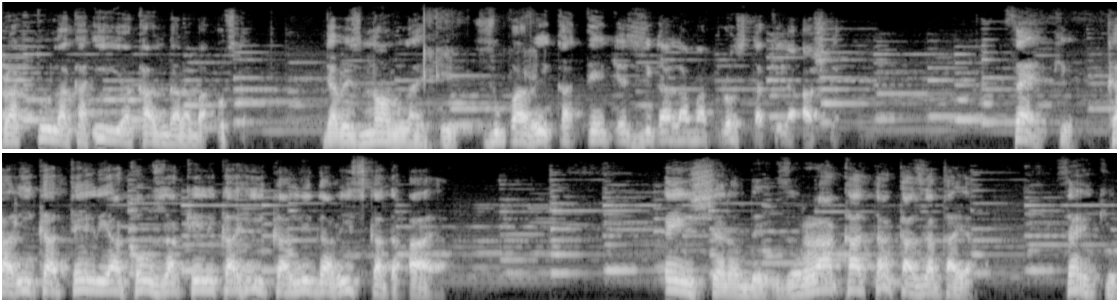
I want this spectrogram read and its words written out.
praktula kaiya kandara baoska. There is none like you. Zuparika teke zigalama prosta kila ashka. Thank you. Karika teria koza kilika hika liga riska da aya. Ancient of days. Rakata kazakaya. Thank you.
